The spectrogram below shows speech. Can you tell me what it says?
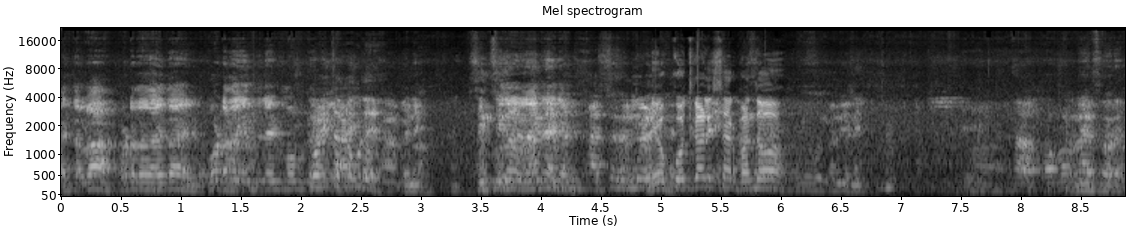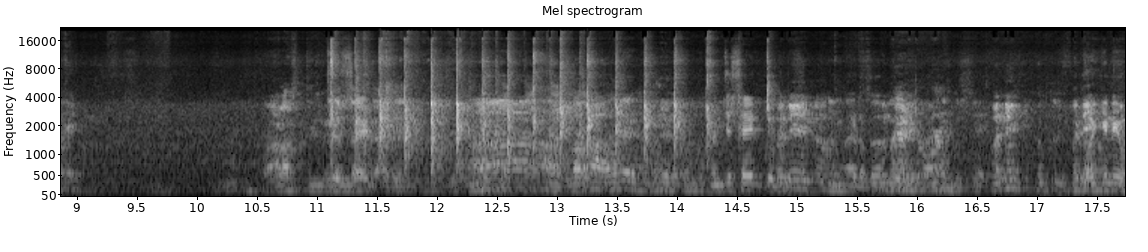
ಆಯ್ತಲ್ವಾ? ಆಯ್ತಾ? ಲೈಟ್ ಮಾಡ್ಬಿಟ್ಟು. ನೀವು ಕೂತ್ಕೊಳ್ಳಿ ಸರ್ ಬಂದು ಬನ್ನಿ ಬನ್ನಿ ಸರ್. ಬಹಳಷ್ಟು ಇಂಟ್ರೆಸ್ಟ್ ಆಯ್ತು ಮುಂಚೆ ಸೈಡ್ ಕೊಡಿ ಬನ್ನಿ. ಬನ್ನಿ ಬನ್ನಿ ನೀವು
